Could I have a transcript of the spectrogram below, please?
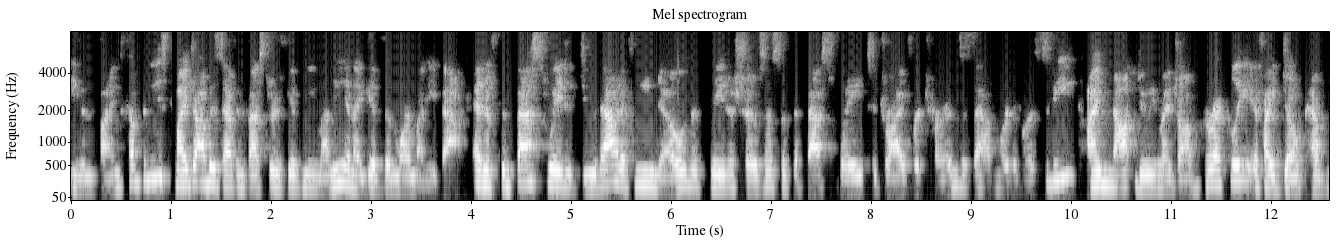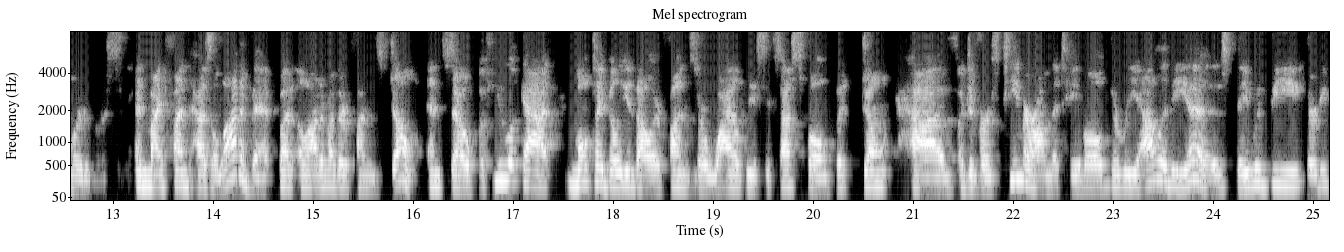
even find companies. My job is to have investors give me money and I give them more money back. And if the best way to do that, if we know that data shows us that the best way to drive returns is to have more diversity, I'm not doing my job correctly if I don't have more diversity. And my fund has a lot of it, but a lot of other funds don't. And so if you look at multi billion dollar funds that are wildly successful but don't have a diverse team around the table, the reality is they would be 30%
